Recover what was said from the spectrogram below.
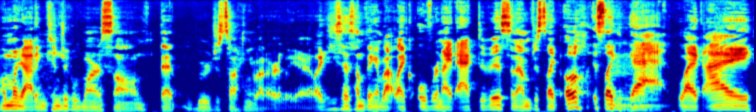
oh my god, in Kendrick Lamar's song that we were just talking about earlier. Like he says something about like overnight activists and I'm just like, "Oh, it's like Mm. that." Like I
